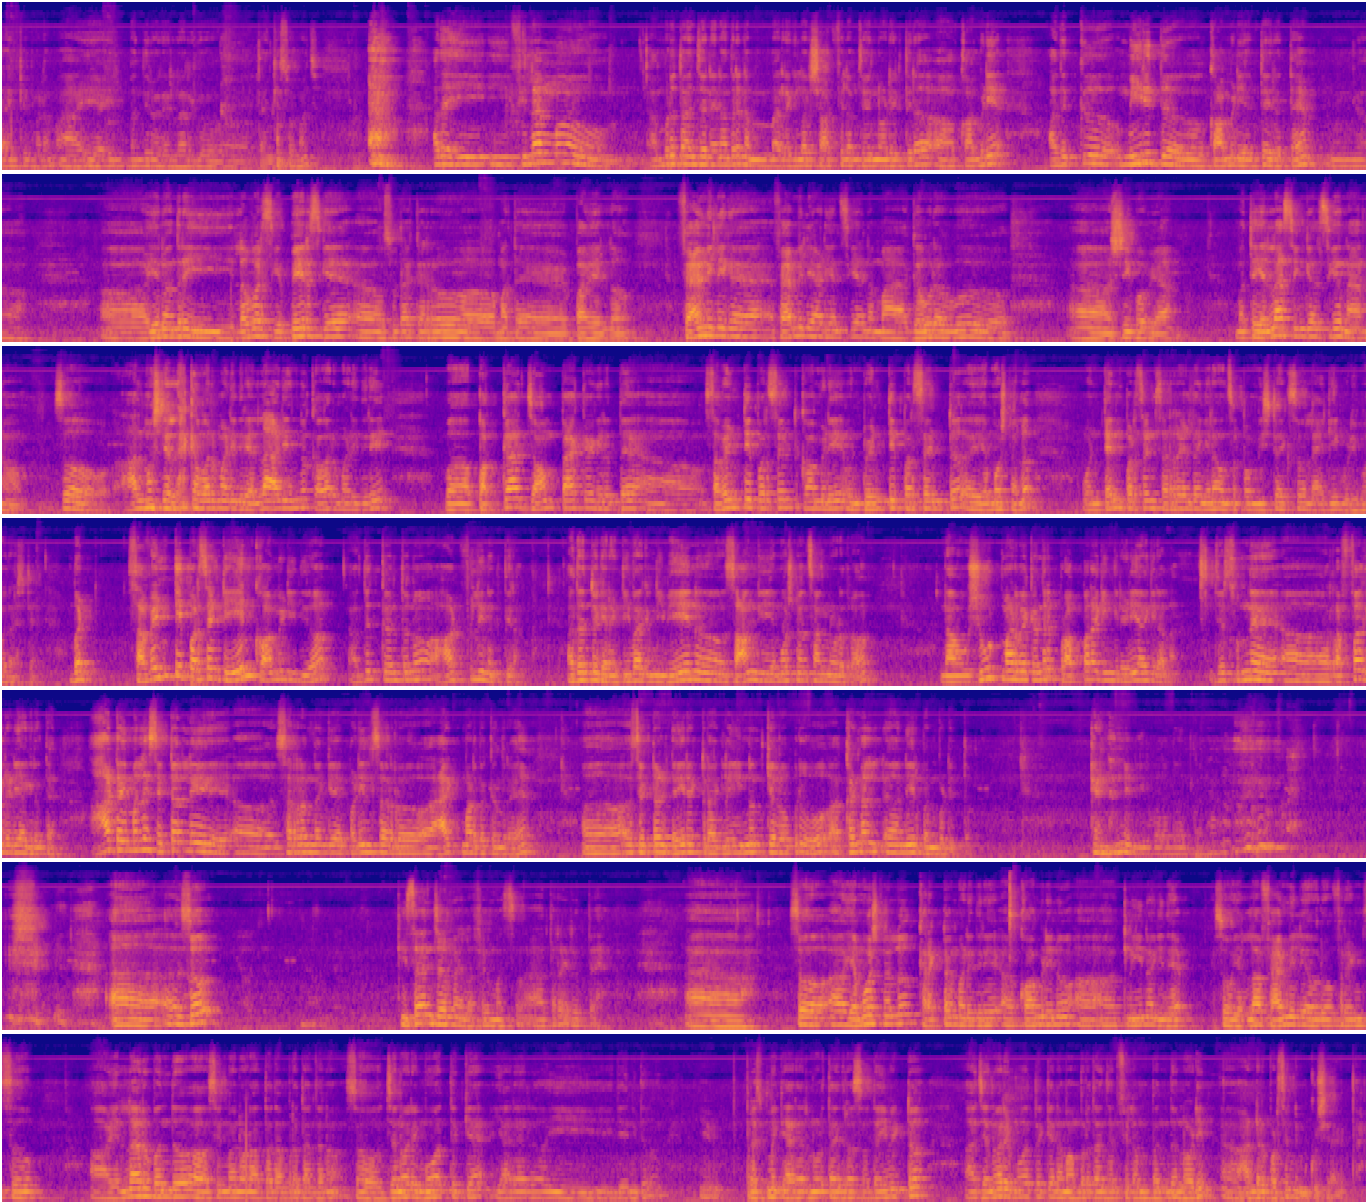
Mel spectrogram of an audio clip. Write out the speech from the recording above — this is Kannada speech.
ಥ್ಯಾಂಕ್ ಯು ಮೇಡಮ್ ಇಲ್ಲಿ ಬಂದಿರೋರು ಎಲ್ಲರಿಗೂ ಥ್ಯಾಂಕ್ ಯು ಸೋ ಮಚ್ ಅದೇ, ಈ ಈ ಫಿಲಮ್ ಅಮೃತಾಂಜನ್ ಏನಂದರೆ ನಮ್ಮ ರೆಗ್ಯುಲರ್ ಶಾರ್ಟ್ ಫಿಲಮ್ಸ್ ಏನು ನೋಡಿರ್ತೀರ ಕಾಮಿಡಿ ಅದಕ್ಕೆ ಮೀರಿದ ಕಾಮಿಡಿ ಅಂತ ಇರುತ್ತೆ. ಏನು ಅಂದರೆ ಈ ಲವರ್ಸ್ಗೆ ಪೇರ್ಸ್ಗೆ ಸುಧಾಕರ್ ಮತ್ತು ಪಾಯಲ್. ಫ್ಯಾಮಿಲಿಗೆ ಫ್ಯಾಮಿಲಿ ಆಡಿಯನ್ಸ್ಗೆ ನಮ್ಮ ಗೌರವ್ ಶ್ರೀಭವ್ಯ. ಮತ್ತು ಎಲ್ಲ ಸಿಂಗಲ್ಸ್ಗೆ ನಾನು. ಸೊ ಆಲ್ಮೋಸ್ಟ್ ಎಲ್ಲ ಕವರ್ ಮಾಡಿದಿರಿ, ಎಲ್ಲ ಆಡಿಯನ್ನು ಕವರ್ ಮಾಡಿದಿರಿ. ಪಕ್ಕಾ ಜಾಮ್ ಪ್ಯಾಕ್ ಆಗಿರುತ್ತೆ. ಸೆವೆಂಟಿ ಪರ್ಸೆಂಟ್ ಕಾಮಿಡಿ ಒಂದು ಟ್ವೆಂಟಿ ಪರ್ಸೆಂಟ್ ಎಮೋಷ್ನಲ್ಲು ಒಂದು ಟೆನ್ ಪರ್ಸೆಂಟ್ ಸರ್ ಹೇಳ್ದಂಗೆ ಏನೋ ಒಂದು ಸ್ವಲ್ಪ ಮಿಸ್ಟೇಕ್ಸು ಲ್ಯಾಗಿಂಗ್ ಉಡಿಬೋದು ಅಷ್ಟೇ. ಬಟ್ ಸೆವೆಂಟಿ ಪರ್ಸೆಂಟ್ ಏನು ಕಾಮಿಡಿ ಇದೆಯೋ ಅದಕ್ಕಂತೂ ಹಾರ್ಟ್ಫುಲ್ಲಿ ನಗ್ತೀರ? ಅದಂತೂ ಗ್ಯಾರಂಟಿ ಇವಾಗ ನೀವೇನು ಸಾಂಗ್ ಎಮೋಷ್ನಲ್ ಸಾಂಗ್ ನೋಡಿದ್ರೋ, ನಾವು ಶೂಟ್ ಮಾಡಬೇಕಂದ್ರೆ ಪ್ರಾಪರಾಗಿ ಹಿಂಗೆ ರೆಡಿ ಆಗಿರಲ್ಲ. ಜಸ್ಟ್ ಸುಮ್ಮನೆ ರಫಾಗಿ ರೆಡಿ ಆಗಿರುತ್ತೆ. ಆ ಟೈಮಲ್ಲೇ ಸೆಟ್ಟಲ್ಲಿ ಸರ್ ಅಂದಂಗೆ ಪಡೀಲ್ ಸರ್ ಆ್ಯಕ್ಟ್ ಮಾಡಬೇಕಂದ್ರೆ ಸೆಟ್ಟಲ್ಲಿ ಡೈರೆಕ್ಟರ್ ಆಗಲಿ, ಇನ್ನೊಂದು ಕೆಲವೊಬ್ಬರು ಕಣ್ಣಲ್ಲಿ ನೀರು ಬಂದ್ಬಿಟ್ಟಿತ್ತು. ಕಣ್ಣಲ್ಲಿ ನೀರು ಬರೋದು ಅಂತ. ಸೊ ಕಿಸಾನ್ ಜಮ್ ಎಲ್ಲ ಫೇಮಸ್ ಆ ಥರ ಇರುತ್ತೆ. ಸೊ ಎಮೋಷ್ನಲ್ಲು ಕರೆಕ್ಟಾಗಿ ಮಾಡಿದಿರಿ ಕಾಮಿಡಿನೂ ಕ್ಲೀನಾಗಿದೆ ಸೊ ಎಲ್ಲ ಫ್ಯಾಮಿಲಿ ಅವರು ಫ್ರೆಂಡ್ಸು ಎಲ್ಲರೂ ಬಂದು ಸಿನಿಮಾ ನೋಡೋವಂಥದ್ದು ಅಮೃತ ಅಂತನೂ. ಸೊ ಜನವರಿ ಮೂವತ್ತಕ್ಕೆ ಯಾರ್ಯಾರು ಈ, ಇದೇನಿದು ಪ್ರೆಸ್ ಮೀಟ್ ಯಾರ್ಯಾರು ನೋಡ್ತಾ ಇದ್ರು ಸೊ ದಯವಿಟ್ಟು, ಆ ಜನವರಿ ಮೂವತ್ತಕ್ಕೆ ನಮ್ಮ ಅಮೃತಾಂಜನ್ ಫಿಲಮ್ ಬಂದು ನೋಡಿ. ಹಂಡ್ರೆಡ್ ಪರ್ಸೆಂಟ್ ನಿಮ್ಗೆ ಖುಷಿ ಆಗುತ್ತೆ.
